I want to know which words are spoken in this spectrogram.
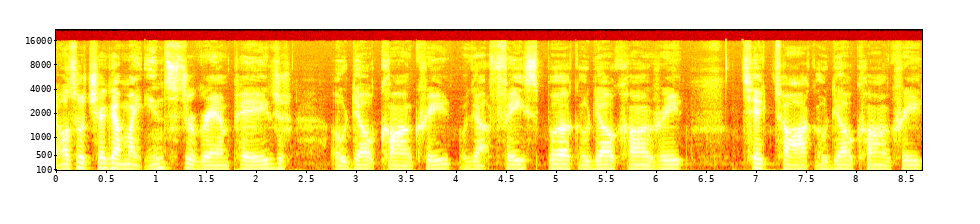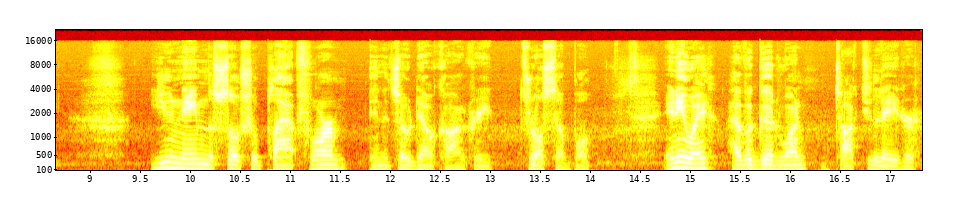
Also, check out my Instagram page, Odell Concrete. We got Facebook, Odell Concrete, TikTok, Odell Concrete. You name the social platform, and it's Odell Concrete. It's real simple. Anyway, have a good one. Talk to you later.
